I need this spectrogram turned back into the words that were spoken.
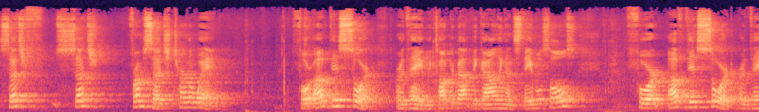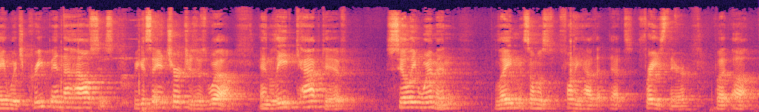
Such, such from such turn away. For of this sort are they. We talked about beguiling unstable souls. For of this sort are they which creep in the houses. We could say in churches as well. And lead captive silly women laden. It's almost funny how that, that's phrased there. But uh,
